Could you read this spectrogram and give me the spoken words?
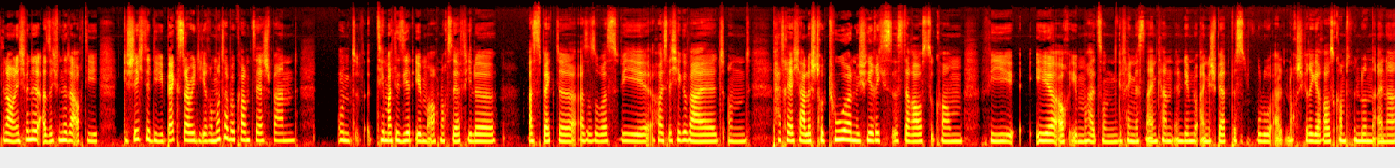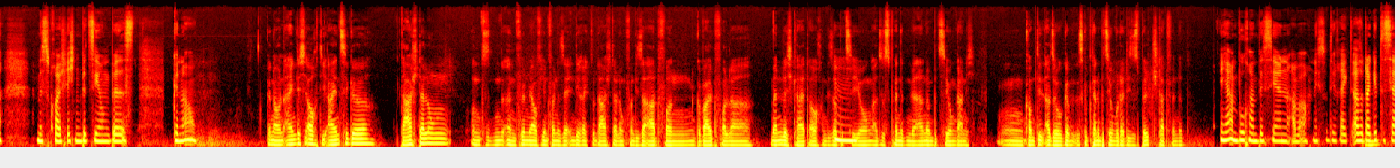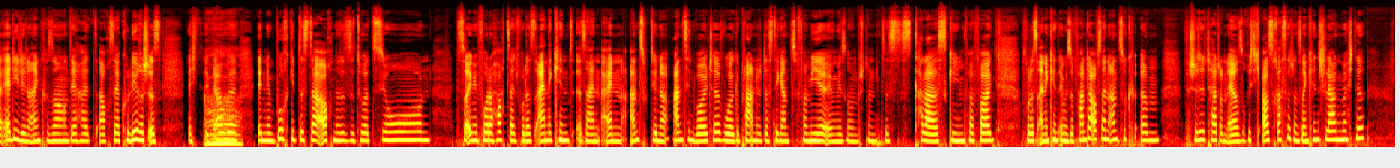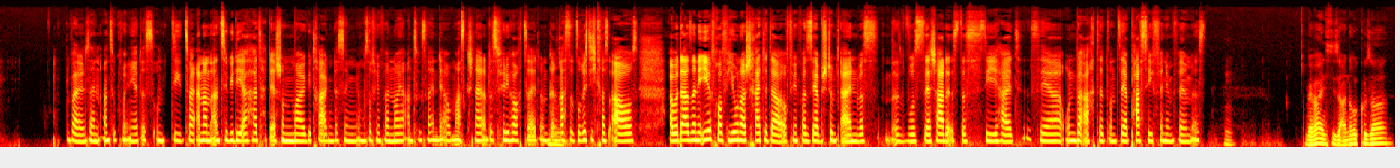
Genau, und ich finde, also ich finde da auch die Geschichte, die Backstory, die ihre Mutter bekommt, sehr spannend und thematisiert eben auch noch sehr viele Aspekte, also sowas wie häusliche Gewalt und patriarchale Strukturen, wie schwierig es ist, da rauszukommen, wie Ehe auch eben halt so ein Gefängnis sein kann, in dem du eingesperrt bist, wo du halt noch schwieriger rauskommst, wenn du in einer missbräuchlichen Beziehung bist. Genau. Genau, und eigentlich auch die einzige Darstellung und ein Film ja auf jeden Fall eine sehr indirekte Darstellung von dieser Art von gewaltvoller Männlichkeit auch in dieser mhm. Beziehung. Also es findet in der anderen Beziehung gar nicht, mm, kommt die, also es gibt keine Beziehung, wo da dieses Bild stattfindet. Ja, im Buch ein bisschen, aber auch nicht so direkt. Also da mhm. gibt es ja Eddie, den einen Cousin, der halt auch sehr cholerisch ist. Ich ah. glaube, in dem Buch gibt es da auch eine Situation, das war irgendwie vor der Hochzeit, wo das eine Kind seinen einen Anzug, den er anziehen wollte, wo er geplant hat, dass die ganze Familie irgendwie so ein bestimmtes Color Scheme verfolgt, wo das eine Kind irgendwie so Fanta auf seinen Anzug ähm, verschüttet hat und er so richtig ausrastet und sein Kind schlagen möchte weil sein Anzug ruiniert ist. Und die zwei anderen Anzüge, die er hat, hat er schon mal getragen. Deswegen muss auf jeden Fall ein neuer Anzug sein, der auch maßgeschneidert ist für die Hochzeit. Und der mhm. rastet so richtig krass aus. Aber da seine Ehefrau Fiona schreitet da auf jeden Fall sehr bestimmt ein, was, also wo es sehr schade ist, dass sie halt sehr unbeachtet und sehr passiv in dem Film ist. Hm. Wer war eigentlich dieser andere Cousin?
